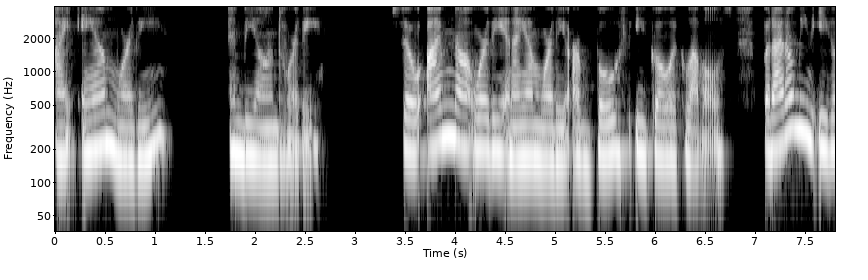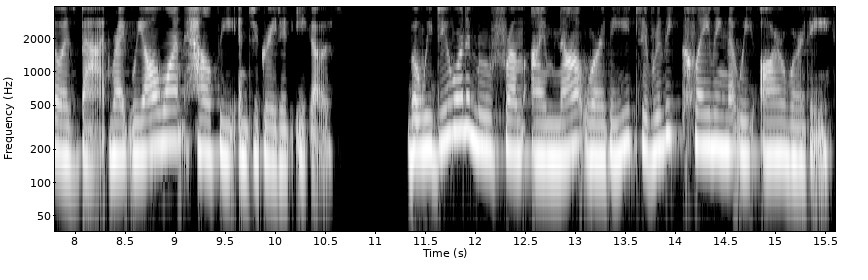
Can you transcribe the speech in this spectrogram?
I am worthy, and beyond worthy. So I'm not worthy and I am worthy are both egoic levels, but I don't mean ego is bad, right? We all want healthy integrated egos. But we do want to move from I'm not worthy to really claiming that we are worthy.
